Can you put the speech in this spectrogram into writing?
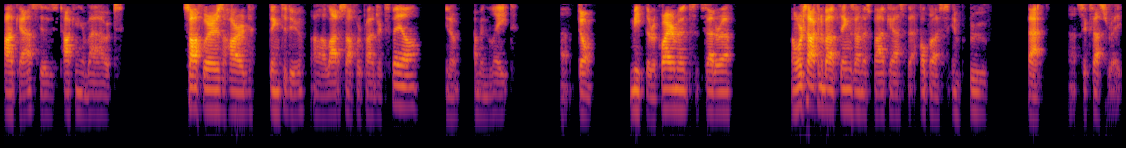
podcast is talking about software is a hard thing to do. Uh, a lot of software projects fail, you know, come in late, uh, don't meet the requirements, etc. And we're talking about things on this podcast that help us improve that uh, success rate.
